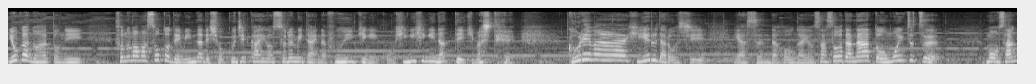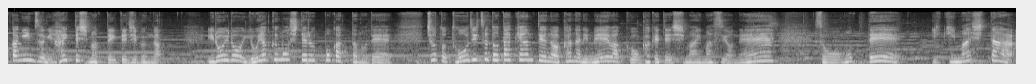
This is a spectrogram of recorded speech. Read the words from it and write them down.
ヨガの後にそのまま外でみんなで食事会をするみたいな雰囲気にこう日に日になっていきまして これは冷えるだろうし休んだ方が良さそうだなと思いつつもう参加人数に入ってしまっていて自分が。いろいろ予約もしてるっぽかったのでちょっと当日ドタキャンっていうのはかなり迷惑をかけてしまいますよね。そう思って行きました。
